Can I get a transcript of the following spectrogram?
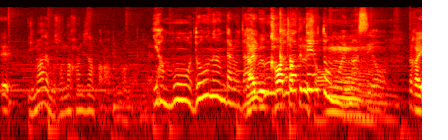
え今でもそんな感じなのかな？ね。いやもうどうなんだろう。だいぶ変わっちゃってるでしょ？変わと思いますよ。だから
